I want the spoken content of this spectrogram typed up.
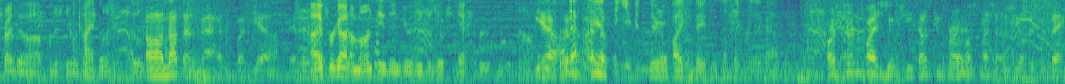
tried to uh, punish nair with up smash out of shield. Uh, not that fast, but yeah, it is. I forgot Amante's in here. He's a Yoshi expert. He would know. yeah, It's definitely I'm, a thing you can do if Ike spaces something really bad. our certified Yoshi does confirm Yeah. up smash out of shield is a thing.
